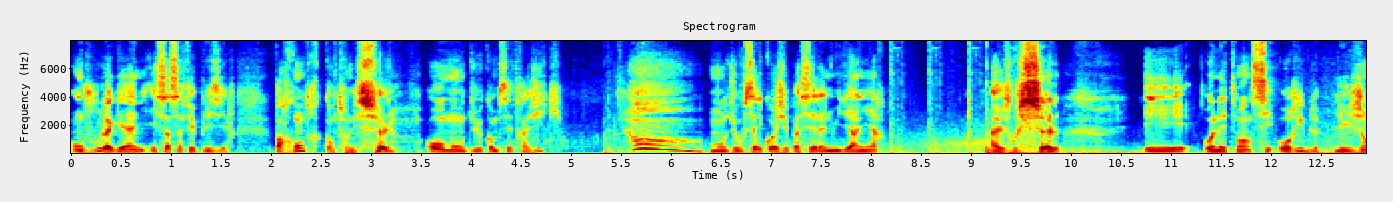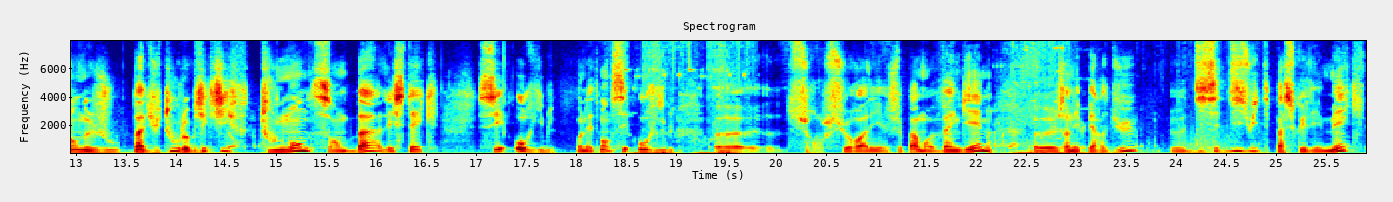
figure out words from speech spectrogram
on joue la gagne et ça, ça fait plaisir. Par contre, quand on est seul, oh mon dieu, comme c'est tragique. Oh mon dieu, vous savez quoi, j'ai passé la nuit dernière à jouer seul. Et honnêtement, c'est horrible. Les gens ne jouent pas du tout l'objectif. Tout le monde s'en bat les steaks. C'est horrible. Honnêtement, c'est horrible. Euh, sur, sur, allez, je sais pas moi, 20 games, euh, j'en ai perdu 17-18 euh, parce que les mecs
